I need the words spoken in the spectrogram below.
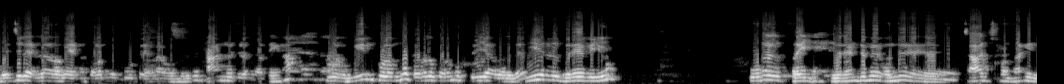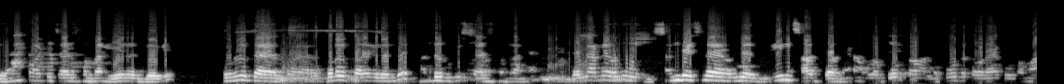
வெஜ்ல எல்லா வகையான குழம்பு கூட்டு எல்லாம் வந்துருக்கு. நான்வெஜ்ல பாத்தீங்கன்னா ஒரு மீன் குழம்பு குடல் குழம்பு ஃப்ரீயா வருது. ஈரல் கிரேவியும் குடல் ஃப்ரை இது ரெண்டுமே வந்து சார்ஜ் பண்றாங்க. இது ஒன் ஃபார்ட்டி சார்ஜ் பண்றாங்க. ஏரல் பேபி குடல் க- குடல் ஃப்ரை வந்து ஹண்ட்ரட் ருபீஸ் சார்ஜ் பண்றாங்க. எல்லாமே வந்து சண்டேஸ்ல வந்து மீன் சாப்பிட்டு பாருங்க ஏன்னா அவ்வளவு கூட்டம். அந்த கூட்டத்தோட கூட்டமா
